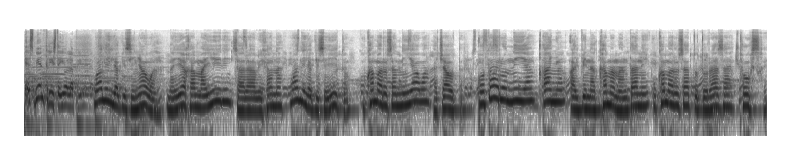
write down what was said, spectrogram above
Es bien triste yo la primera. wali llakisiñawa nayeja mayiri sarabijana wali llakisiito ukamarusa niyawa achauta qutaru niya q'añu alpinakama mantani ukamarusa tuturasa tuksqi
